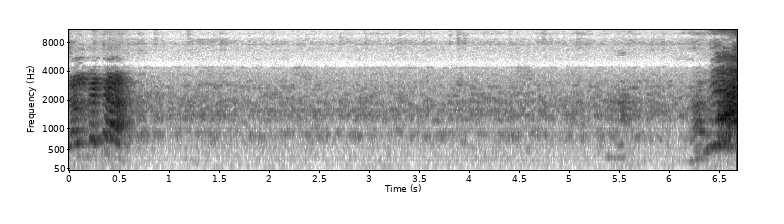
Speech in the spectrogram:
ચાલ બેટા હા બેટા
